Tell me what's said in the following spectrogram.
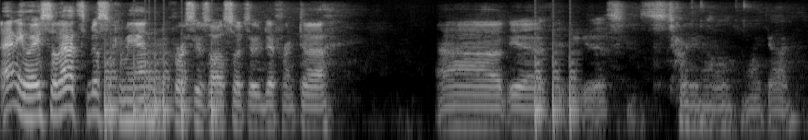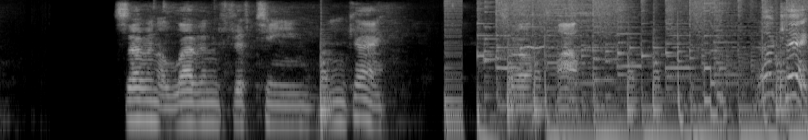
Anyway, so that's Missile Command. And of course, there's all sorts of different, uh, uh, yeah, starting. Oh my god. 7, 11, 15. Okay. So, wow. Okay.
